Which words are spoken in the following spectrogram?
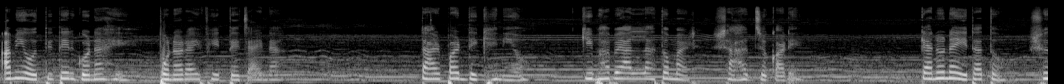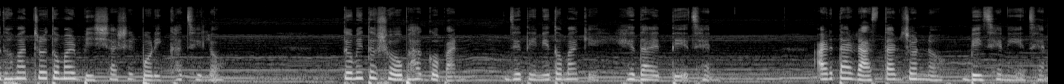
আমি অতীতের গোনাহে পুনরায় ফিরতে চাই না। তারপর দেখে নিও কীভাবে আল্লাহ তোমার সাহায্য করে। কেননা এটা তো শুধুমাত্র তোমার বিশ্বাসের পরীক্ষা ছিল। তুমি তো সৌভাগ্যবান যে তিনি তোমাকে হেদায়েত দিয়েছেন। আর তার রাস্তার জন্য বেছে নিয়েছেন।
